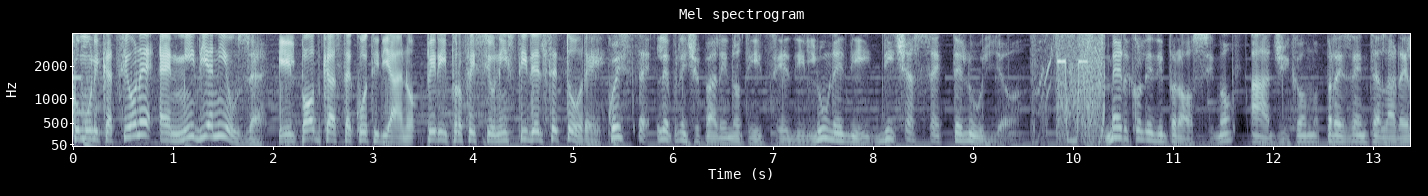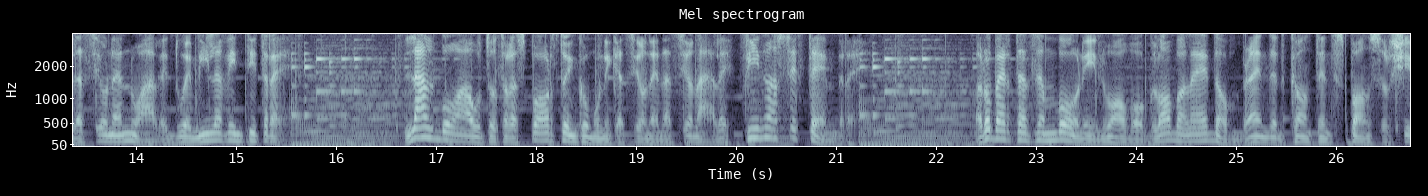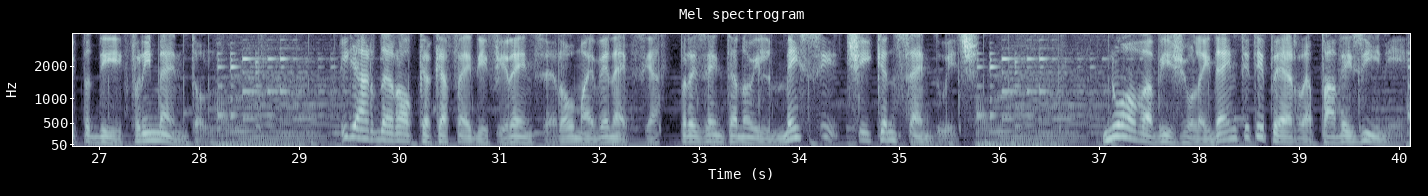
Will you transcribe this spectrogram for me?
Comunicazione e Media News, il podcast quotidiano per i professionisti del settore. Queste le principali notizie di lunedì 17 luglio. Mercoledì prossimo Agicom presenta la relazione annuale 2023. L'albo autotrasporto in comunicazione nazionale fino a settembre. Roberta Zamboni, nuovo Global Head of Branded Content Sponsorship di Fremantle. Gli Hard Rock Café di Firenze, Roma e Venezia presentano il Messi Chicken Sandwich. Nuova visual identity per Pavesini.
